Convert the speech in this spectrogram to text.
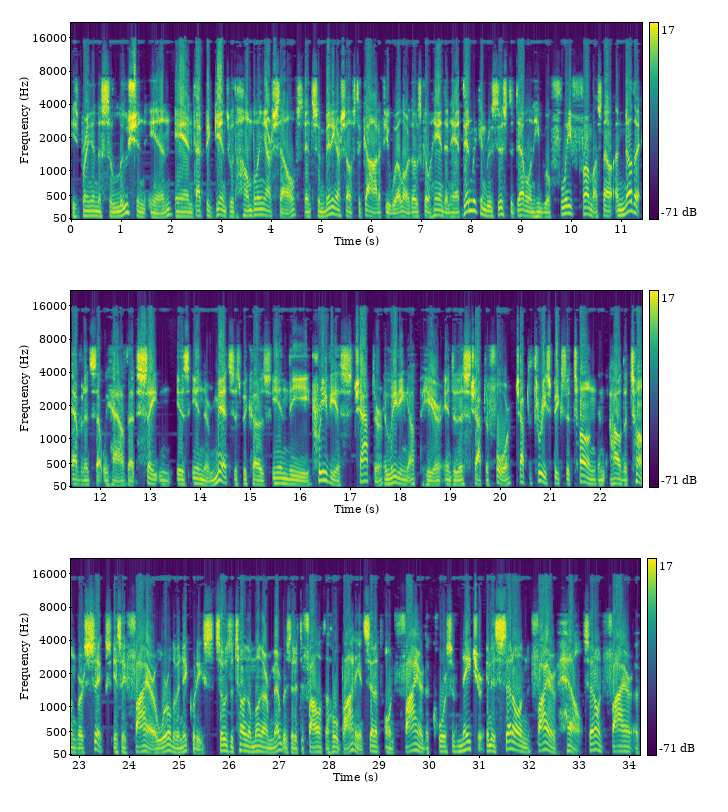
He's bringing the solution in, and that begins with humbling ourselves, then submitting ourselves to God, if you will, or those go hand in hand. Then we can resist the devil and he will flee from us. Now, another evidence that we have that Satan is in their midst is because in the previous chapter, leading up here into this chapter 4, chapter 3 speaks the tongue and how the tongue, verse 6, is a fire, a world of iniquities. So is the tongue among our members that it defileth the whole body and setteth on fire the course of nature and is set on fire of hell, set on fire of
